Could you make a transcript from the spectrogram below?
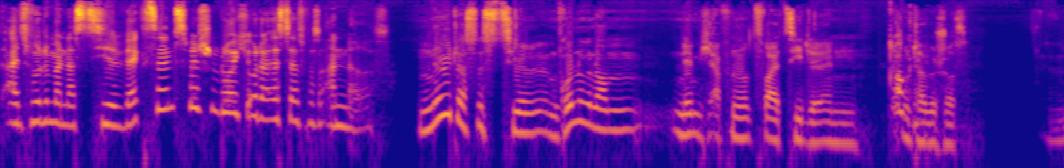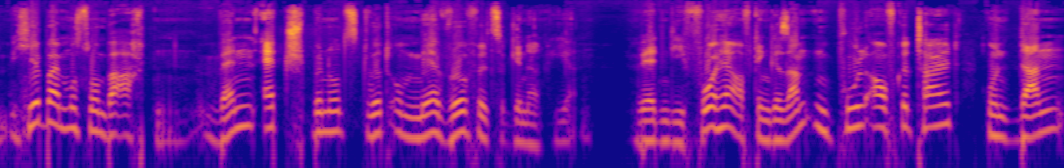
als würde man das Ziel wechseln zwischendurch oder ist das was anderes? Nö, das ist Ziel. Im Grunde genommen nehme ich einfach nur zwei Ziele in Okay. Unterbeschuss. Hierbei muss man beachten, wenn Edge benutzt wird, um mehr Würfel zu generieren, werden die vorher auf den gesamten Pool aufgeteilt und dann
